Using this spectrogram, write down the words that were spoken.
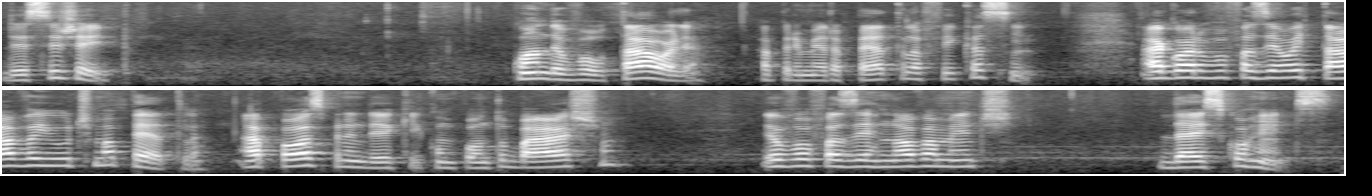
Desse jeito. Quando eu voltar, olha, a primeira pétala fica assim. Agora eu vou fazer a oitava e última pétala. Após prender aqui com ponto baixo, eu vou fazer novamente 10 correntes.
